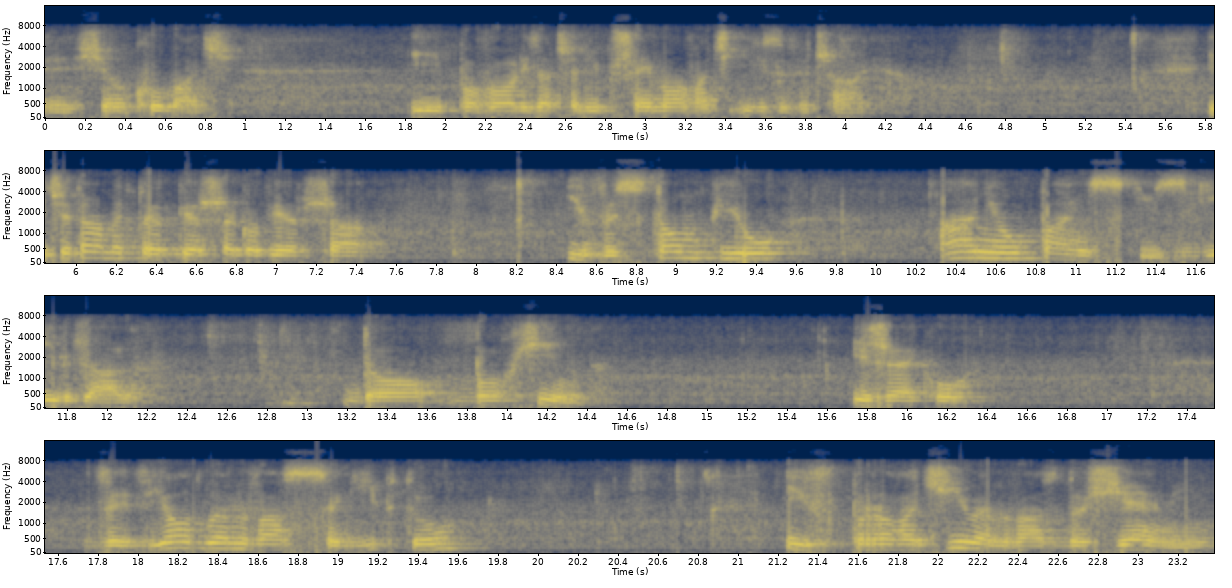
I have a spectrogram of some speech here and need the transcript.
y, się kumać i powoli zaczęli przejmować ich zwyczaje. I czytamy tutaj od pierwszego wiersza i wystąpił anioł pański z Gilgal do Bochim i rzekł wywiodłem was z Egiptu i wprowadziłem was do ziemi,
